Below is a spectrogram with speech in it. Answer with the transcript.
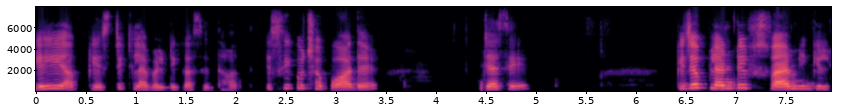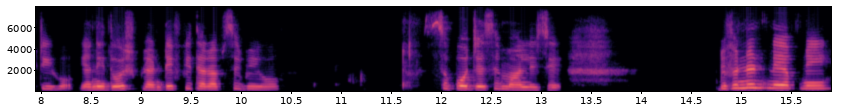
यही आपके स्टिक लाइबिलिटी का सिद्धांत। इसके कुछ अपवाद है, जैसे कि जब प्लेंटिव स्वयं ही गिल्टी हो, यानी दोष प्लेंटिव की तरफ़ से भी हो सपोज़ जैसे मान लीजिए डिफेंडेंट ने अपनी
